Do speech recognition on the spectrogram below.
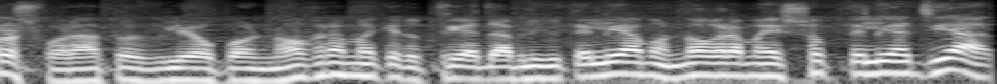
Προσφορά το βιβλίο Μονόγραμμα και το www.monogrammaishop.gr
